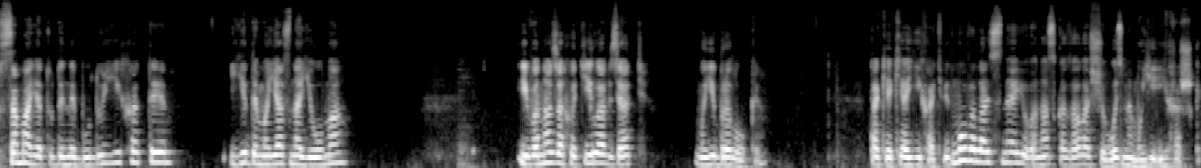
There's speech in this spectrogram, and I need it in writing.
Сама я туди не буду їхати. Їде моя знайома, і вона захотіла взяти мої брелоки. Так як я їхати відмовилась з нею, вона сказала, що візьме мої іграшки.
